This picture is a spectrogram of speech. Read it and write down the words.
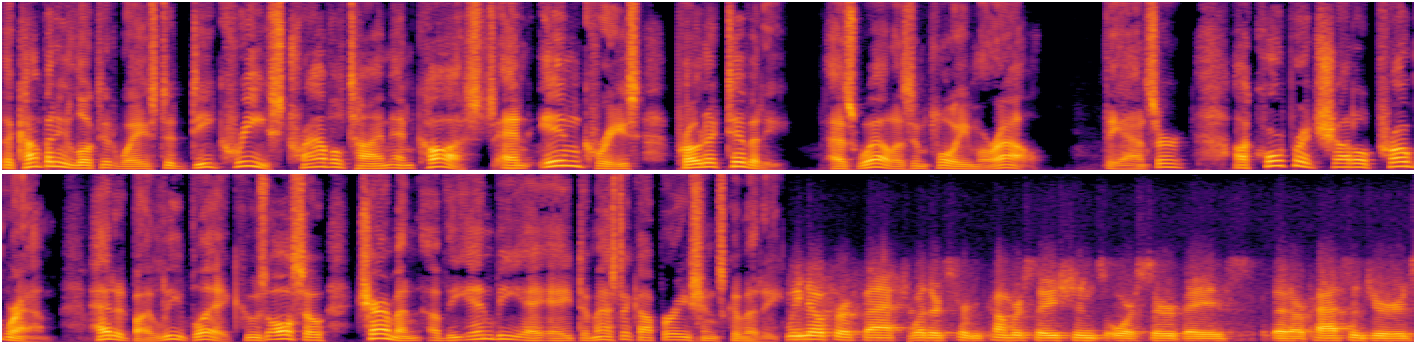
the company looked at ways to decrease travel time and costs and increase productivity, as well as employee morale. The answer? A corporate shuttle program headed by Lee Blake, who's also chairman of the NBAA Domestic Operations Committee. We know for a fact, whether it's from conversations or surveys, that our passengers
